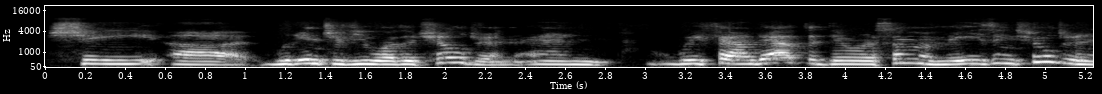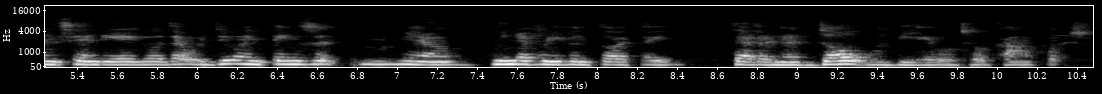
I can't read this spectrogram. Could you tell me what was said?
she uh, would interview other children, and we found out that there were some amazing children in San Diego that were doing things that you know we never even thought they that an adult would be able to accomplish.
